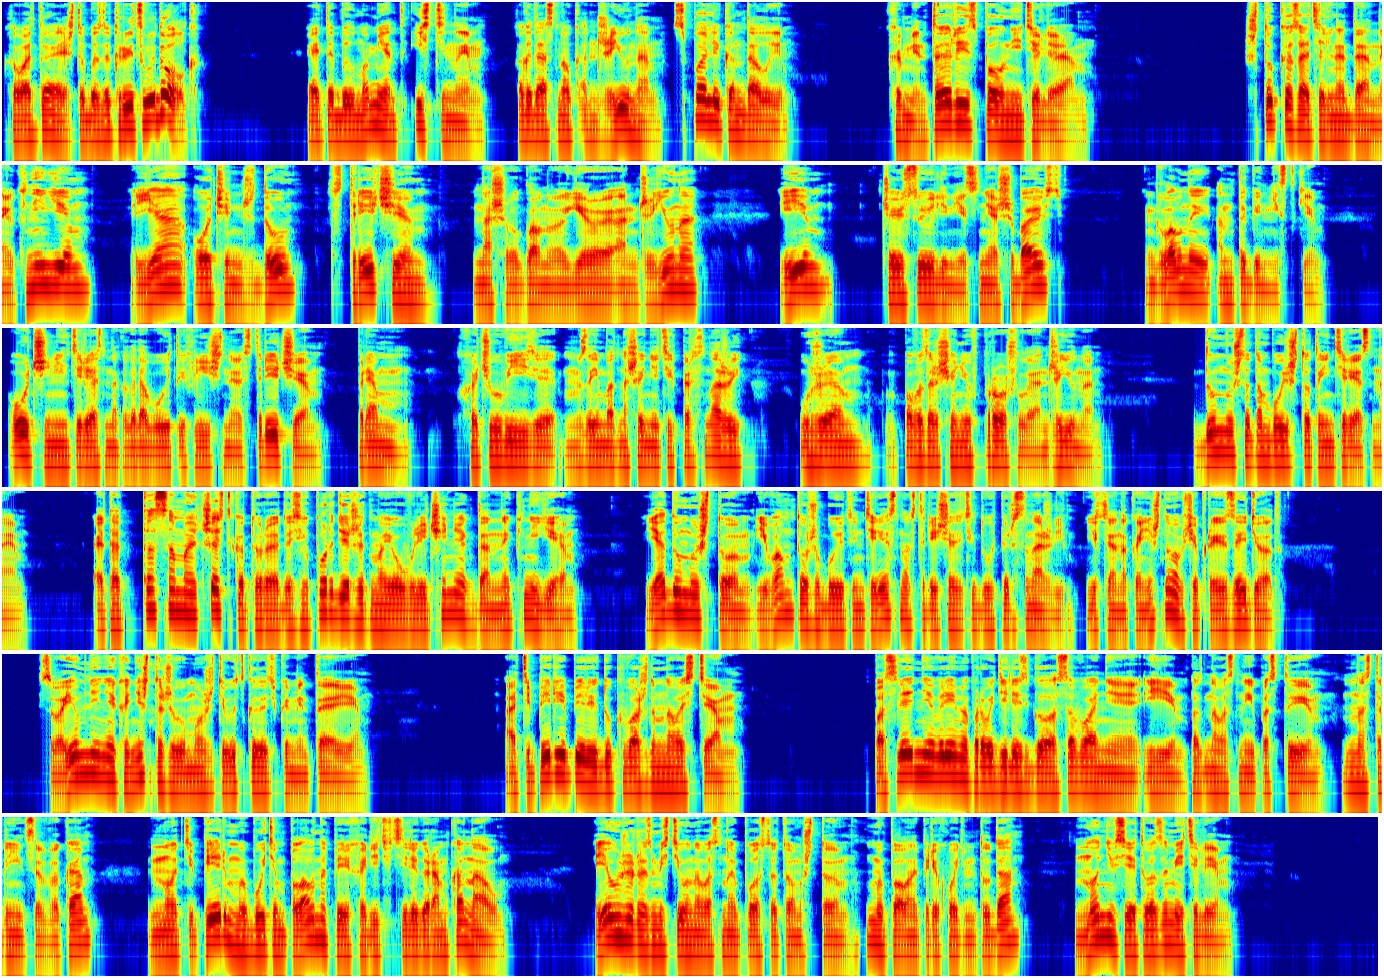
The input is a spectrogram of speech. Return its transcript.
«Хватай, чтобы закрыть свой долг!» Это был момент истины, когда с ног Анджиюна спали кандалы. Комментарий исполнителя. Что касательно данной книги, я очень жду встречи нашего главного героя Анджи Юна и Чой Суэлин, если не ошибаюсь, главной антагонистки. Очень интересно, когда будет их личная встреча. Прям хочу увидеть взаимоотношения этих персонажей уже по возвращению в прошлое Анджи Юна. Думаю, что там будет что-то интересное. Это та самая часть, которая до сих пор держит мое увлечение к данной книге. Я думаю, что и вам тоже будет интересна встреча этих двух персонажей, если она, конечно, вообще произойдет. Свое мнение, конечно же, вы можете высказать в комментарии. А теперь я перейду к важным новостям. Последнее время проводились голосования и новостные посты на странице ВК, но теперь мы будем плавно переходить в Телеграм-канал. Я уже разместил новостной пост о том, что мы плавно переходим туда, но не все этого заметили.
